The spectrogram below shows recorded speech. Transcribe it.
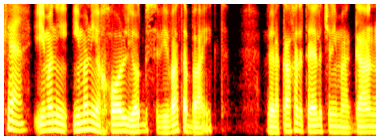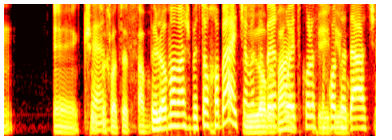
כן. אם אני, אם אני יכול להיות בסביבת הבית, ולקחת את הילד שלי מהגן אה, כשהוא כן. צריך לצאת. ולא ממש בתוך הבית, שם לא אתה בערך רואה את כל הסחות הדעת ש...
